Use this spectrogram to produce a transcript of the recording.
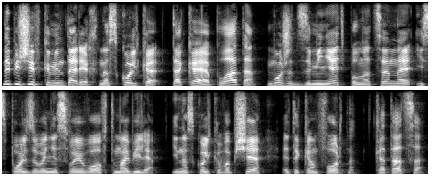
Напиши в комментариях, насколько такая плата может заменять полноценное использование своего автомобиля и насколько вообще это комфортно кататься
